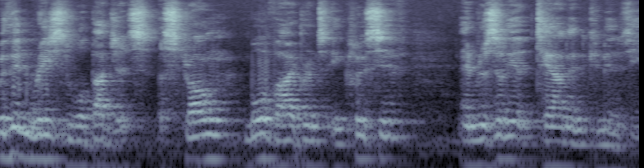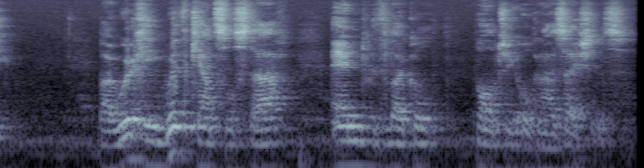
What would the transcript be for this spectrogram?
within reasonable budgets a strong, more vibrant, inclusive and resilient town and community by working with council staff and with local voluntary organisations.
